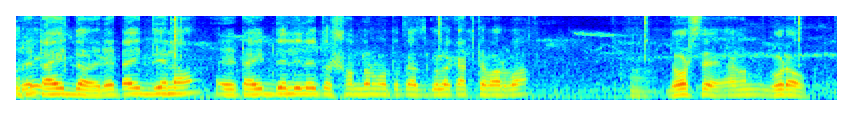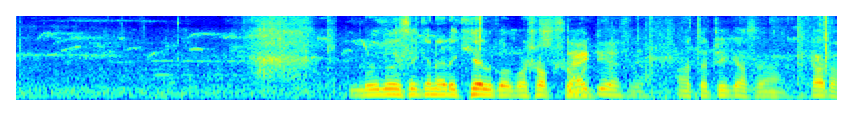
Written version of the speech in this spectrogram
এটা টাইট দাও, এটা টাইট দিয়ে নাও এই টাইট দিয়ে নিলেই তো সুন্দর মতো প্যাচগুলো কাটতে পারবা। ধরছে, এখন ঘোরাও। লুজ হয়েছে কিনা এটা খেয়াল করবা সবসময় টাইটই আছে। আচ্ছা ঠিক আছে হ্যাঁ কাটো।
